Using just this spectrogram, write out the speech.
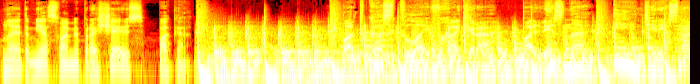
На этом я с вами прощаюсь. Пока. Подкаст Лайфхакера. Полезно и интересно.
